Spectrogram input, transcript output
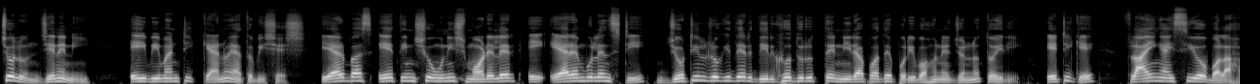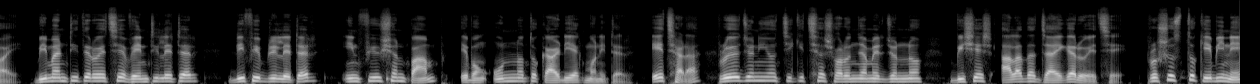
চলুন জেনে নিই এই বিমানটি কেন এত বিশেষ? এয়ারবাস এ তিনশো উনিশ মডেলের এই এয়ার অ্যাম্বুলেন্সটি জটিল রোগীদের দীর্ঘ দূরত্বে নিরাপদে পরিবহনের জন্য তৈরি। এটিকে ফ্লাইং আইসিও বলা হয়। বিমানটিতে রয়েছে ভেন্টিলেটর, ডিফিব্রিলেটর ইনফিউশন পাম্প এবং উন্নত কার্ডিয়াক মনিটর। এছাড়া প্রয়োজনীয় চিকিৎসা সরঞ্জামের জন্য বিশেষ আলাদা জায়গা রয়েছে। প্রশস্ত কেবিনে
